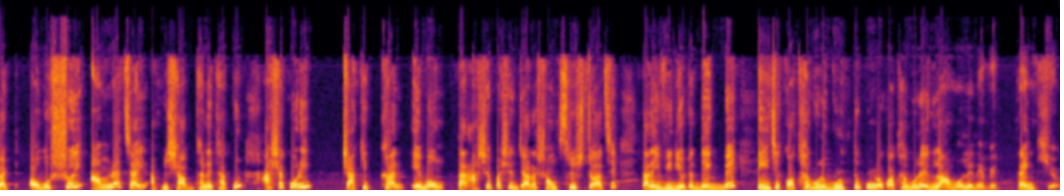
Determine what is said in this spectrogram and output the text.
বাট অবশ্যই আমরা চাই আপনি সাবধানে থাকুন। আশা করি শাকিব খান এবং তার আশেপাশের যারা সংশ্লিষ্ট আছে, তারা এই ভিডিওটা দেখবে। এই যে কথাগুলো, গুরুত্বপূর্ণ কথাগুলো, এগুলো আমলে নেবে। থ্যাংক ইউ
